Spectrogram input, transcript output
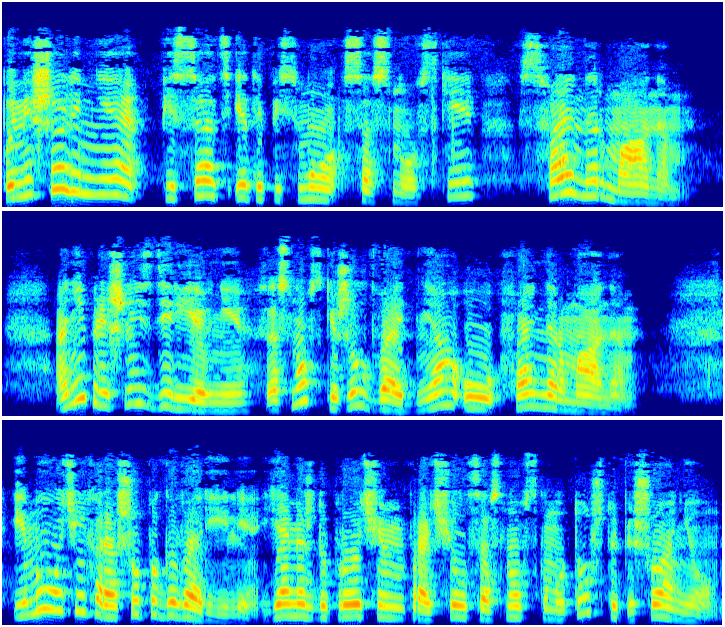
Помешали мне писать это письмо Сосновские с Файнерманом. Они пришли с деревни. Сосновский жил два дня у Файнермана и мы очень хорошо поговорили. Я, между прочим, прочел Сосновскому то, что пишу о нем.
